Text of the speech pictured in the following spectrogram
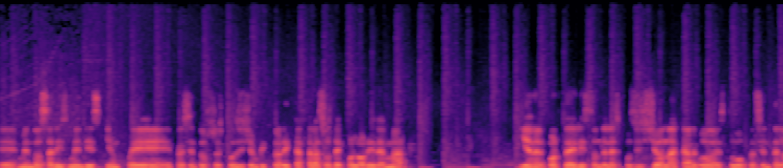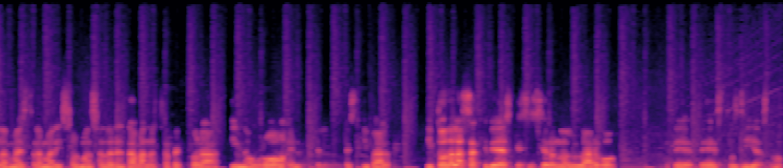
eh, Mendoza Arismendis, quien fue, presentó su exposición pictórica Trazos de Color y de Mar, y en el corte de listón de la exposición a cargo estuvo presente la maestra Marisol Manzador Raba, nuestra rectora inauguró el, festival y todas las actividades que se hicieron a lo largo de, estos días, ¿no?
